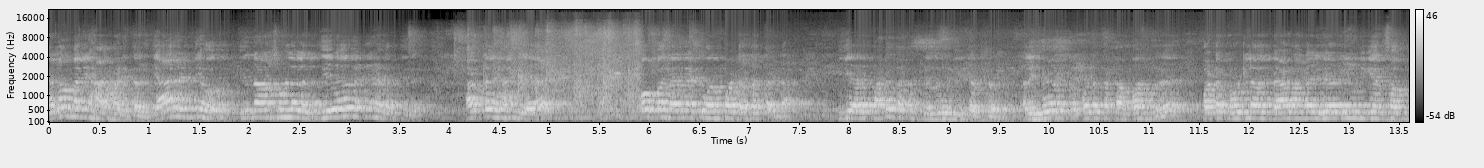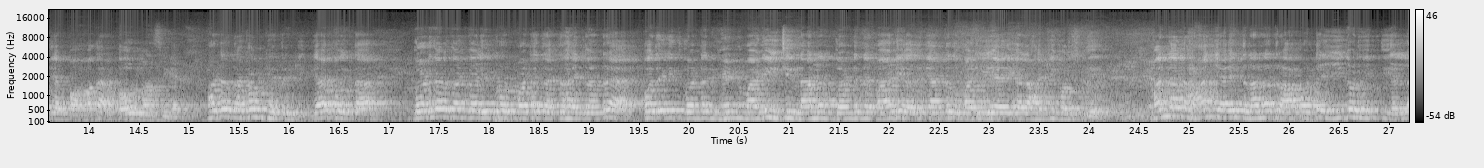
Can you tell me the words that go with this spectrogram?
ಕೆಲವು ಮನೆ ಹಾಳು ಮಾಡಿದ್ದಾರೆ ಗ್ಯಾರಂಟಿ ಹೌದು. ಇದು ನಾನು ಸುಳ್ಳಲ್ಲ ದೇವರೇ ಹೇಳುತ್ತಿದೆ. ಅತ್ತ ಹಂಗೆ? ಒಬ್ಬ ನನ್ನ ಒಂದು ಪಟ ತಕೊಂಡ ಈಗ ಯಾರು ಪಟ ತಕೊಂಡ್ ಕೆಲಸ ಅಲ್ಲಿ ಹೇಳ್ತಾರೆ ಪಟ ತಕೊಂಬ ಅಂದ್ರೆ ಪಟ ಕೊಡ್ಲ ಬೇಡ ಅಂದ್ರೆ ಹೇಳಿ, ನಿಮಗೆ ಏನು ಸಂತಿಯಪ್ಪ ಮಗ ಅವ್ರ ಮನಸ್ಸಿಗೆ. ಪಟ ತಕೊಂಡ್ ಕೇಳ್ತೀನಿ ಯಾಕೆ ಹೋಯ್ತಾ ಗಂಡ್ಗಳು ಗಂಡ್ಗಳು ಇಬ್ರು ಪಟ ತಕ್ಕ ಹಾಕೊಂಡ್ರೆ ಬದಗಿದ್ ಗಂಡನ ಹೆಣ್ಣು ಮಾಡಿ ಈಚೆ ನಾನೊಂದು ಗಂಡನೆ ಮಾಡಿ ಅದಕ್ಕೆ ಅಂತದ್ದು ಮಾಡಿ ಏರಿಗೆಲ್ಲ ಹಾಕಿ ಕಳಿಸಿದೆ ಮೊನ್ನೆ ಹಾಗೆ ಆಯ್ತು, ನನ್ನ ಹತ್ರ ಆ ಪಟ್ಟೆ ಈಗಲೂ ಇತ್ತು. ಎಲ್ಲ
